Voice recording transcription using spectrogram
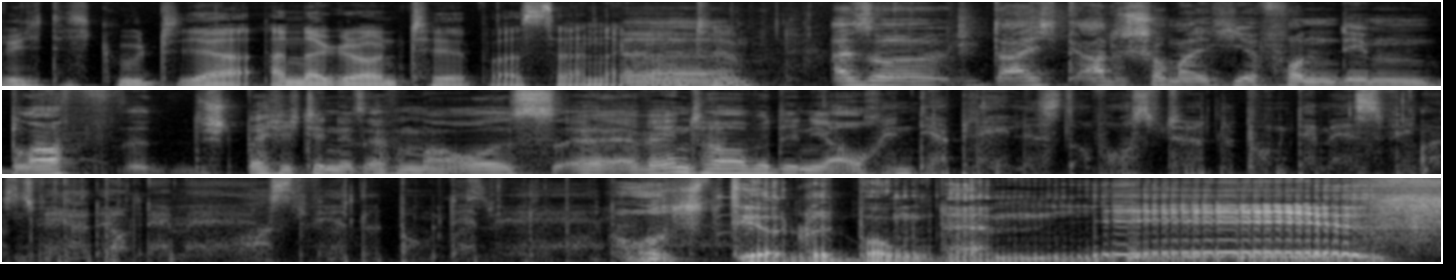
Richtig gut. Ja, Underground-Tipp. Was ist der Äh, Underground-Tipp? Also, da ich gerade schon mal hier von dem Bluff, äh, spreche ich den jetzt einfach mal aus, äh, erwähnt habe, den ihr auch in der Playlist auf ostviertel.ms findet werdet. Ostviertel.ms.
